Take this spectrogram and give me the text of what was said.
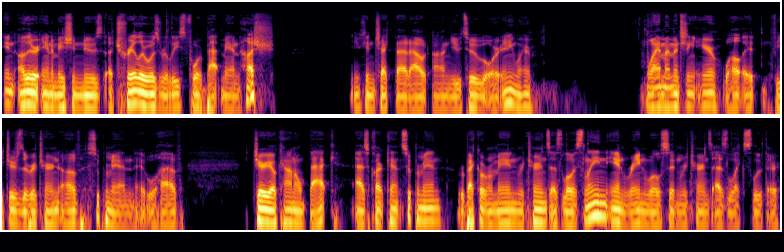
In other animation news, a trailer was released for Batman Hush. You can check that out on YouTube or anywhere. Why am I mentioning it here? Well, it features the return of Superman. It will have Jerry O'Connell back as Clark Kent Superman, Rebecca Romijn returns as Lois Lane, and Rainn Wilson returns as Lex Luthor.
